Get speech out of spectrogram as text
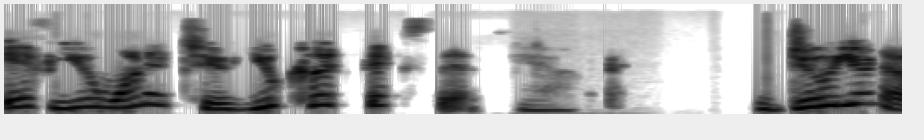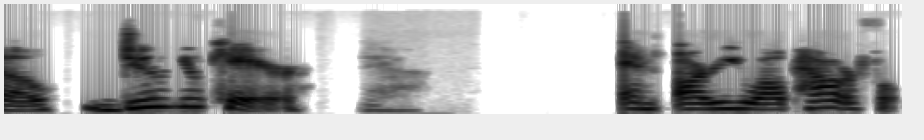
If you wanted to, you could fix this. Yeah. Do you know? Do you care? Yeah. And are you all powerful?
